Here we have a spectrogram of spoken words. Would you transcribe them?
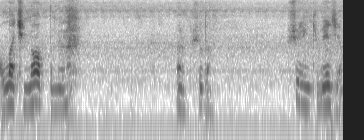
Allah için ne yaptım ya? Ha şuradan. Şu linki vereceğim.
